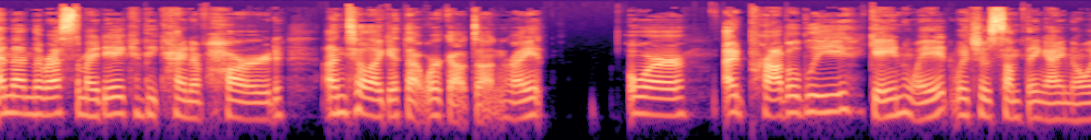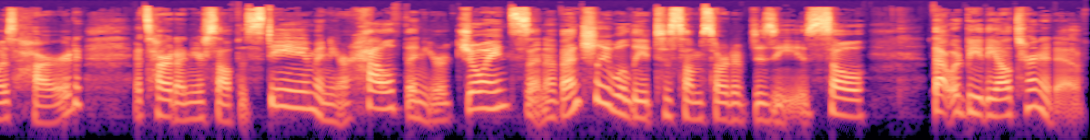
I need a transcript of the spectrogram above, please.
and then the rest of my day can be kind of hard until I get that workout done, right? Or I'd probably gain weight, which is something I know is hard. It's hard on your self esteem and your health and your joints, and eventually will lead to some sort of disease. So, that would be the alternative.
